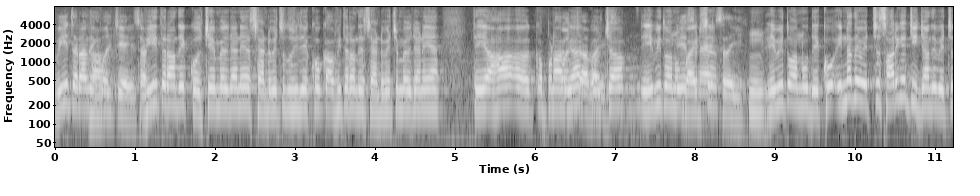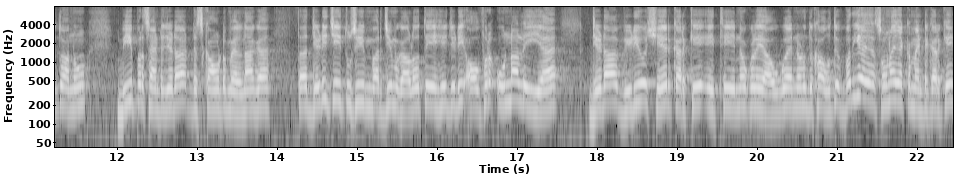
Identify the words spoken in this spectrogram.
20 ਤਰ੍ਹਾਂ ਦੇ ਕੁਲਚੇ ਹੈ ਸਾਡੇ 20 ਤਰ੍ਹਾਂ ਦੇ ਕੁਲਚੇ ਮਿਲ ਜਾਣੇ ਆ ਸੈਂਡਵਿਚ ਤੁਸੀਂ ਦੇਖੋ ਕਾਫੀ ਤਰ੍ਹਾਂ ਦੇ ਸੈਂਡਵਿਚ ਮਿਲ ਜਾਣੇ ਆ। ਤੇ ਆਹ ਆਪਣਾ ਆ ਗਿਆ ਕੁਲਚਾ ਇਹ ਵੀ ਤੁਹਾਨੂੰ ਬਾਈਟਸ। ਇਹ ਵੀ ਤੁਹਾਨੂੰ ਦੇਖੋ ਇਹਨਾਂ ਦੇ ਵਿੱਚ ਸਾਰੀਆਂ ਚੀਜ਼ਾਂ ਦੇ ਵਿੱਚ ਤੁਹਾਨੂੰ 20% ਜਿਹੜਾ ਡਿਸਕਾਊਂਟ ਮਿਲਣਾਗਾ। ਤਾਂ ਜਿਹੜੀ ਚੀਜ਼ ਤੁਸੀਂ ਮਰਜ਼ੀ ਮੰਗਾ ਲਓ ਤੇ ਇਹ ਜਿਹੜੀ ਆਫਰ ਉਹਨਾਂ ਲਈ ਹੈ, ਜਿਹੜਾ ਵੀਡੀਓ ਸ਼ੇਅਰ ਕਰਕੇ ਇੱਥੇ ਇਹਨਾਂ ਕੋਲੇ ਆਊਗਾ, ਇਹਨਾਂ ਨੂੰ ਦਿਖਾਓ ਤੇ ਵਧੀਆ ਜਿਹਾ ਸੋਹਣਾ ਜਿਹਾ ਕਮੈਂਟ ਕਰਕੇ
